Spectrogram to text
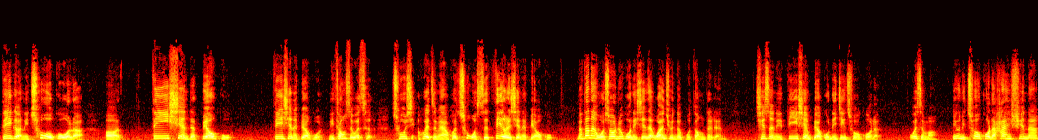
第一个，你错过了呃第一线的标股，第一线的标股，你同时会出出现会怎么样？会错失第二线的标股。那当然，我说如果你现在完全都不动的人，其实你第一线标股你已经错过了。为什么？因为你错过了汉讯呢。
